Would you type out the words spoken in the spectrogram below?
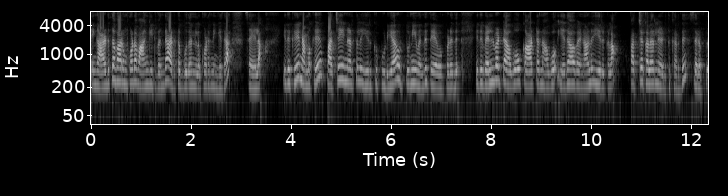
நீங்கள் அடுத்த வாரம் கூட வாங்கிட்டு வந்து அடுத்த புதனில் கூட நீங்கள் இதை செய்யலாம். இதுக்கு நமக்கு பச்சை நிறத்தில் இருக்கக்கூடிய ஒரு துணி வந்து தேவைப்படுது. இது வெல்வெட்டாவோ காட்டனாவோ எதா வேணாலும் இருக்கலாம். பச்சை கலரில் எடுத்துக்கிறது சிறப்பு.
